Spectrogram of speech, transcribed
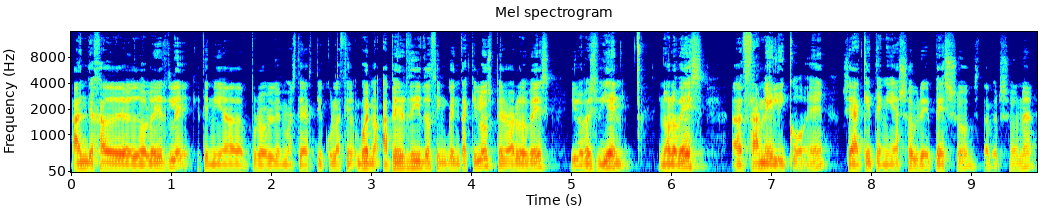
han dejado de dolerle, que tenía problemas de articulación. Bueno, ha perdido 50 kilos, pero ahora lo ves y lo ves bien, no lo ves famélico, ¿eh? O sea, que tenía sobrepeso esta persona.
